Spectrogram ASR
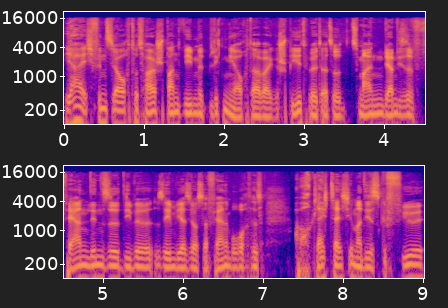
Ja, ich finde es ja auch total spannend, wie mit Blicken ja auch dabei gespielt wird. Also zum einen, wir haben diese Fernlinse, die wir sehen, wie er sie aus der Ferne beobachtet, aber auch gleichzeitig immer dieses Gefühl,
